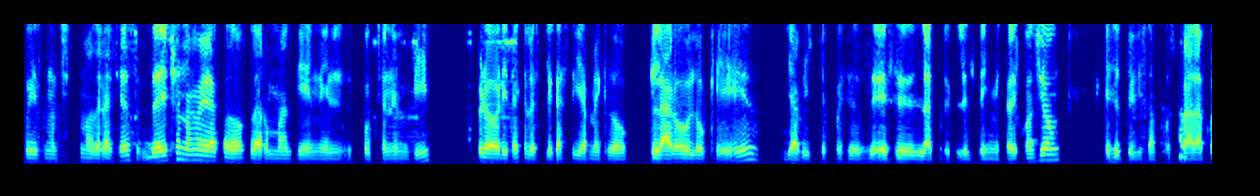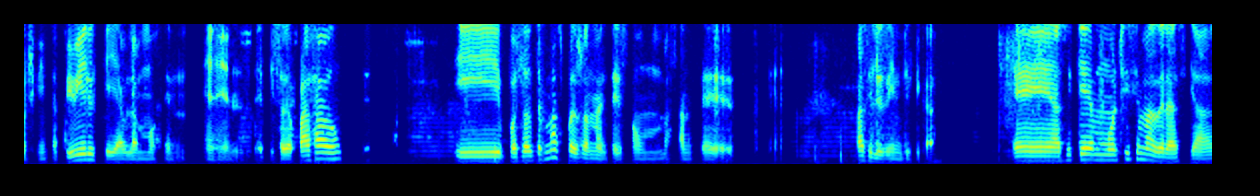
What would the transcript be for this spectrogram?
pues muchísimas gracias. De hecho, no me había quedado claro más bien el en pips, pero ahorita que lo explicaste ya me quedó claro lo que es. Ya vi que pues es, la, técnica de cocción que se utiliza pues para la cochinita pibil, que ya hablamos en, en el episodio pasado. Y pues las demás pues realmente son bastante eh, fáciles de identificar. Eh, así que muchísimas gracias,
